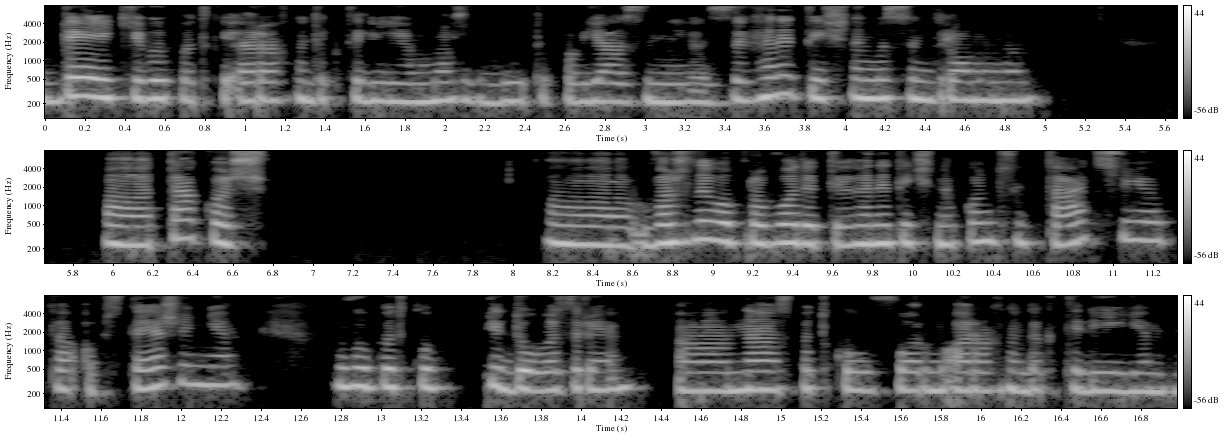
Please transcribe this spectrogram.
Деякі випадки арахнодактилії можуть бути пов'язані з генетичними синдромами. Також важливо проводити генетичну консультацію та обстеження у випадку підозри на спадкову форму арахнодактилії.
